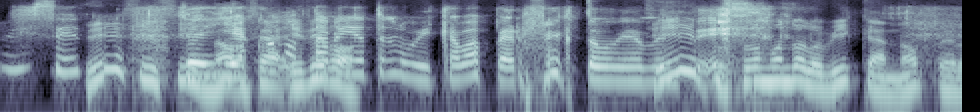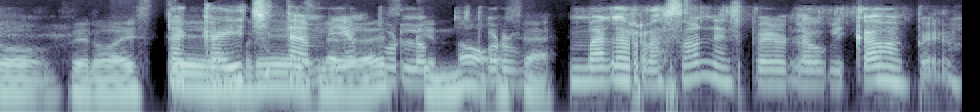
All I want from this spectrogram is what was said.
Dice. Sí, sí, O sí. sea, no, y a o sea, digo, yo te lo ubicaba perfecto, sí, obviamente. pues todo el mundo lo ubica, ¿no? Pero, pero a este Takaichi hombre, también por, es lo, que no. por O sea, malas razones, pero la ubicaban, pero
